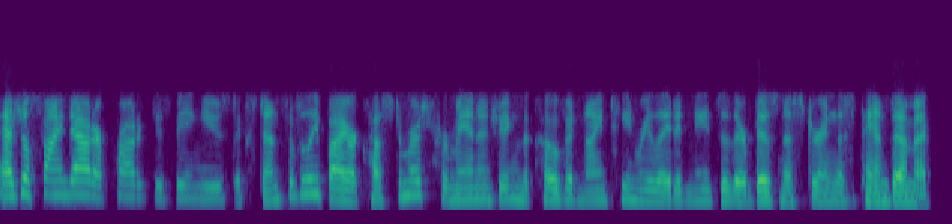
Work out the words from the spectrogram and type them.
As you'll find out, our product is being used extensively by our customers for managing the COVID 19 related needs of their business during this pandemic.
